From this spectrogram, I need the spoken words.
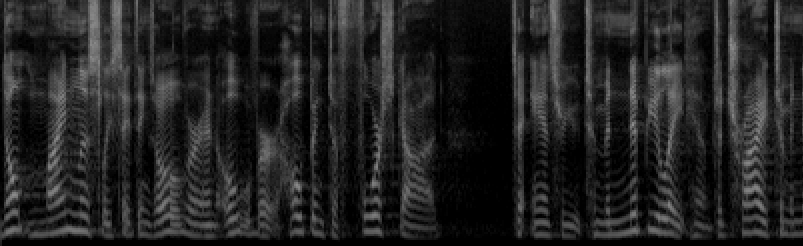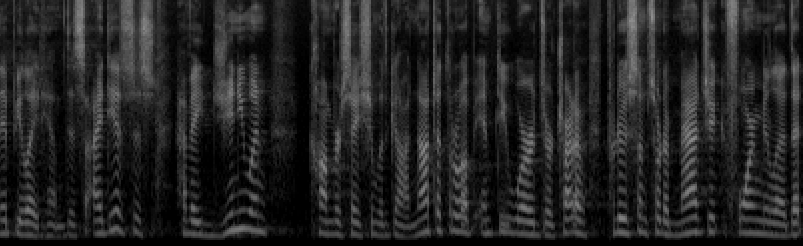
Don't mindlessly say things over and over, hoping to force God to answer you, to manipulate Him, to try to manipulate Him. This idea is just have a genuine conversation with God, not to throw up empty words or try to produce some sort of magic formula that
